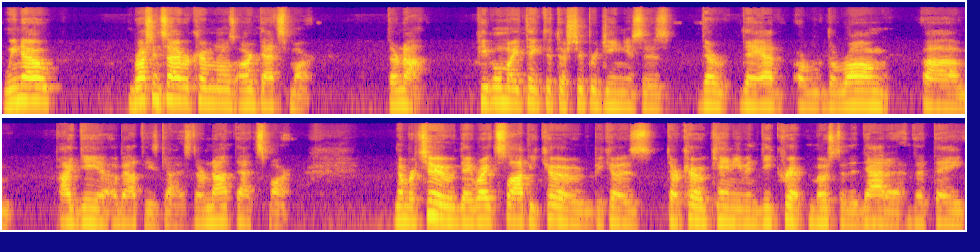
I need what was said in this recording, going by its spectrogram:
We know Russian cyber criminals aren't that smart. They're not. People might think that they're super geniuses. They're they have a, the wrong um, idea about these guys. They're not that smart. Number two, they write sloppy code because their code can't even decrypt most of the data that they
